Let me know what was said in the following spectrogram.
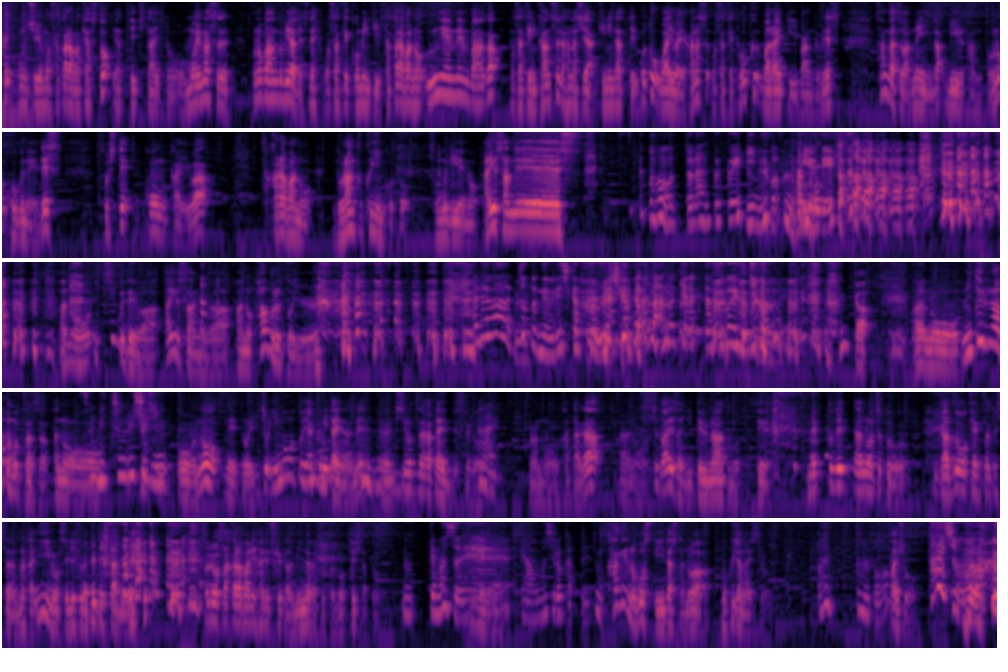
はい今週もさからばキャストやっていきたいと思います。この番組はですねお酒コミュニティさからばの運営メンバーがお酒に関する話や気になっていることをワイワイ話すお酒トークバラエティ番組です。3月はメインがビール担当のコグネです。そして今回はさからばのドランククイーンことソムリエのあゆさんです。どうもトランククイーンのあゆです。あの一部ではあゆさんがあのファブルという あれはちょっとね嬉しかったです。あのキャラクターすごい好きなので。なんかあの似てるなと思ってたんですよ。あのそれめっちゃ嬉しい主。人公の、えー、と一応妹役みたいなね、うんうんうん血のつながってないんですけど、はい。あの方があのちょっとあゆさんに似てるなと思って ネットであのちょっと画像を検索したらなんかいいのセリフが出てきたんで それを逆らばに貼り付けたらみんながちょっと乗ってきたと乗ってましたね。ねいや面白かったですで。も影のボスって言い出したのは僕じゃないですよあれ誰だ？大将大将？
